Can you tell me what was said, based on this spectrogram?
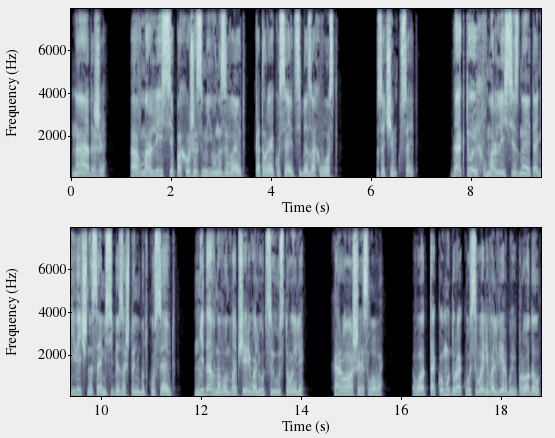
«Надо же! А в Марлиссе, похоже, змею называют, которая кусает себя за хвост. Зачем кусает? Да кто их в Марлиссе знает, они вечно сами себя за что-нибудь кусают. Недавно вон вообще революцию устроили. Хорошее слово. Вот такому дураку свой револьвер бы и продал.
